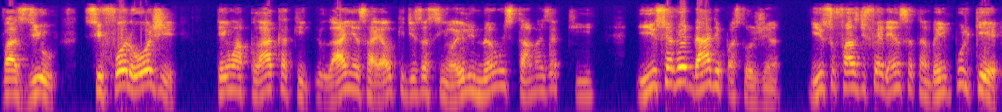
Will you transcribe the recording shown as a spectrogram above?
vazio. Se for hoje, tem uma placa que, lá em Israel que diz assim: ó, ele não está mais aqui. E isso é verdade, pastor Jean. Isso faz diferença também, porque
